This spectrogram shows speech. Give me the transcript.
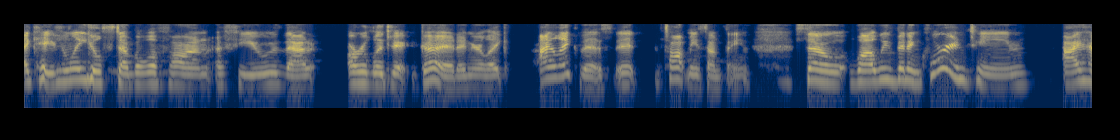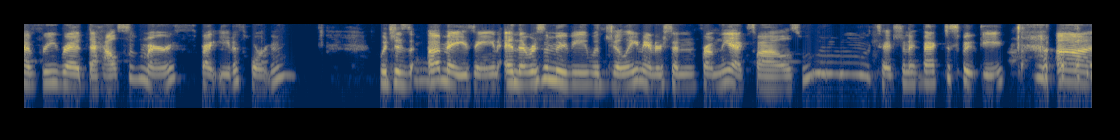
occasionally you'll stumble upon a few that are legit good and you're like i like this. It taught me something. So while we've been in quarantine i have reread the house of mirth by edith wharton which is amazing and there was a movie with gillian anderson from the x-files. Woo, touching it back to spooky. Um,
